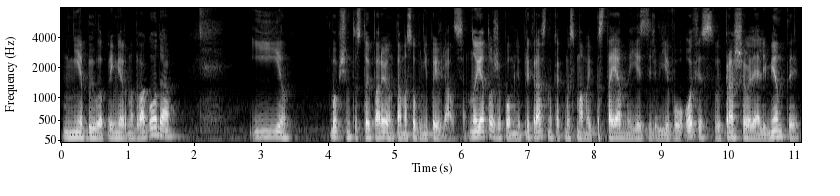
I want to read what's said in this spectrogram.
мне было примерно два года, и, в общем-то, с той поры он там особо не появлялся. Но я тоже помню прекрасно, как мы с мамой постоянно ездили в его офис, выпрашивали алименты,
